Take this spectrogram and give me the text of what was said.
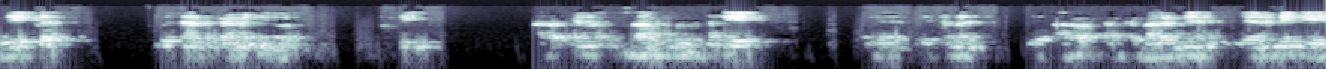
වේග විතරට පැමිණියොත් අපි අරගෙන සාකච්ඡාවේ එතන අරකට බලන්නේ යන්නේ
